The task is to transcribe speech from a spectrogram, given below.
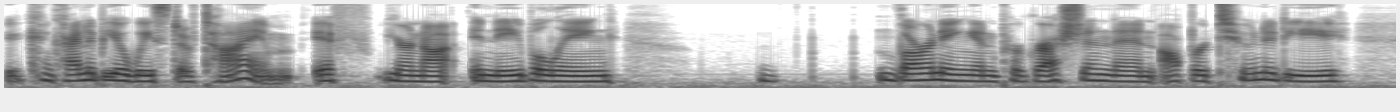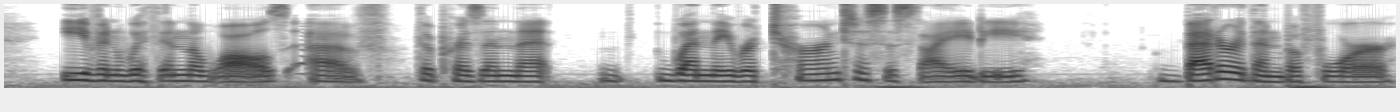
it can kind of be a waste of time if you're not enabling learning and progression and opportunity even within the walls of the prison that when they return to society better than before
